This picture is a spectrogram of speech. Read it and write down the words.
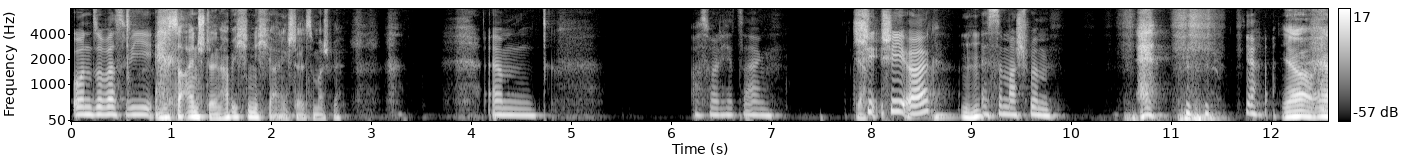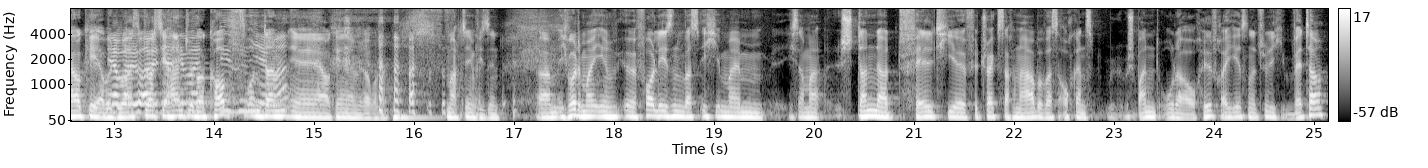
Und sowas wie, Musst du einstellen. Habe ich nicht eingestellt zum Beispiel. ähm, was wollte ich jetzt sagen? Ja. Ski- Ski-Erg Mhm. ist immer Schwimmen. Ja, ja, okay, aber Ja, du hast, du halt hast die ja Hand über Kopf und dann. Ja, ja, okay, dann wieder runter. Macht irgendwie Sinn. Ähm, ich wollte mal äh, vorlesen, was ich in meinem, ich sag mal, Standardfeld hier für Tracksachen habe, was auch ganz spannend oder auch hilfreich ist. Natürlich Wetter,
